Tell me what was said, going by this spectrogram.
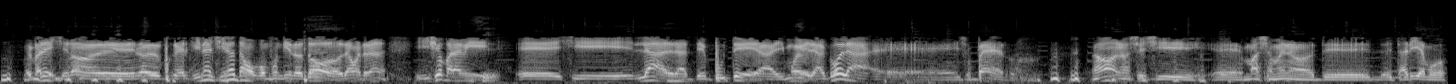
Me parece, ¿no? Eh, no, Porque al final, si no, estamos confundiendo todo. Estamos Y yo, para mí, eh, si ladra, te putea y mueve la cola, eh, es un perro. No, no sé si eh, más o menos te, estaríamos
